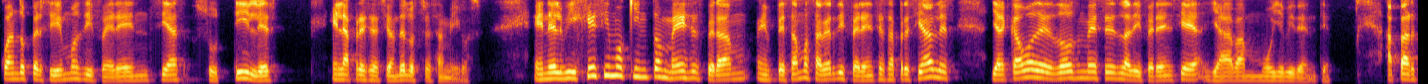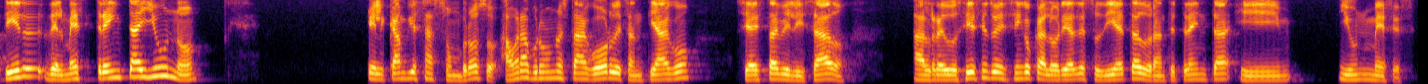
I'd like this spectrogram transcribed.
cuando percibimos diferencias sutiles en la apreciación de los tres amigos. En el vigésimo quinto mes empezamos a ver diferencias apreciables y al cabo de dos meses la diferencia ya va muy evidente. A partir del mes 31, el cambio es asombroso. Ahora Bruno está gordo y Santiago se ha estabilizado. Al reducir 125 calorías de su dieta durante 31 meses,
